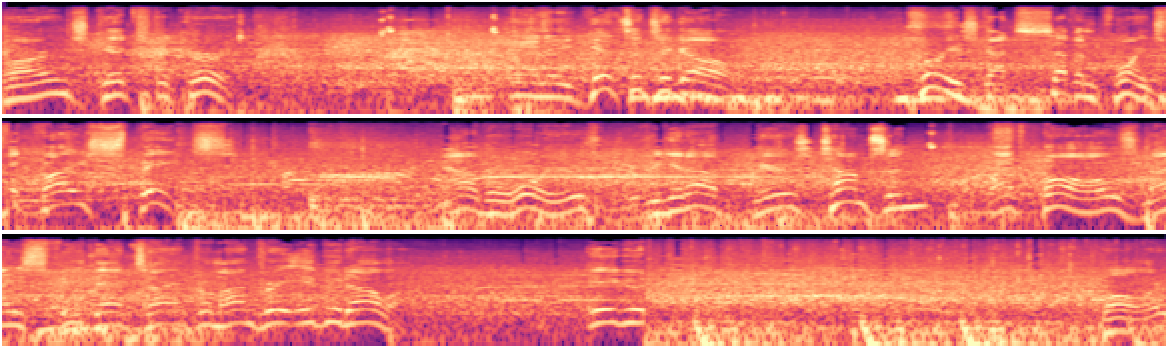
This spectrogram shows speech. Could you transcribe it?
Barnes kicks to Curry. And he gets it to go. Curry's got seven points. By Speights. Now the Warriors moving it up. Here's Thompson. That ball's Nice feed that time from Andre Iguodala. Igud. Baller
